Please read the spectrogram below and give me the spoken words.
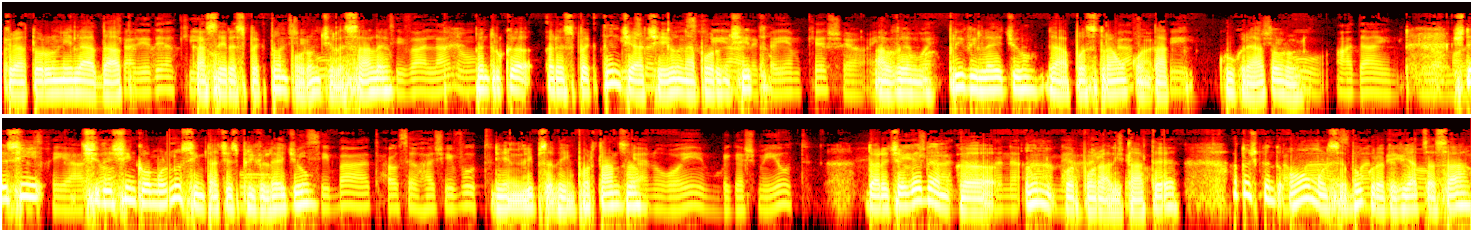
Creatorul ni le-a dat ca să-i respectăm poruncile sale, pentru că respectând ceea ce El ne-a poruncit, avem privilegiu de a păstra un contact cu Creatorul. Și deși, și deși încă omul nu simte acest privilegiu din lipsă de importanță, deoarece vedem că în corporalitate, atunci când omul se bucură de viața sa,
